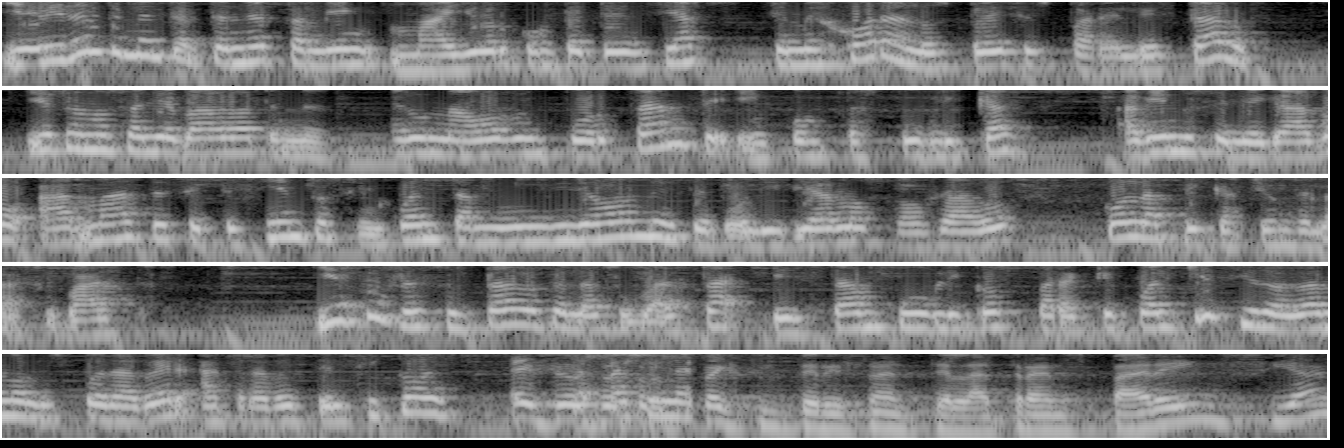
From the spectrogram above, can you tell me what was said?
Y evidentemente al tener también mayor competencia, se mejoran los precios para el Estado y eso nos ha llevado a tener un ahorro importante en compras públicas, habiéndose llegado a más de 750 millones de bolivianos ahorrados con la aplicación de la subasta. Y esos resultados de la subasta están públicos para que cualquier ciudadano los pueda ver a través del SICOES. Ese es otro aspecto interesante, la transparencia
